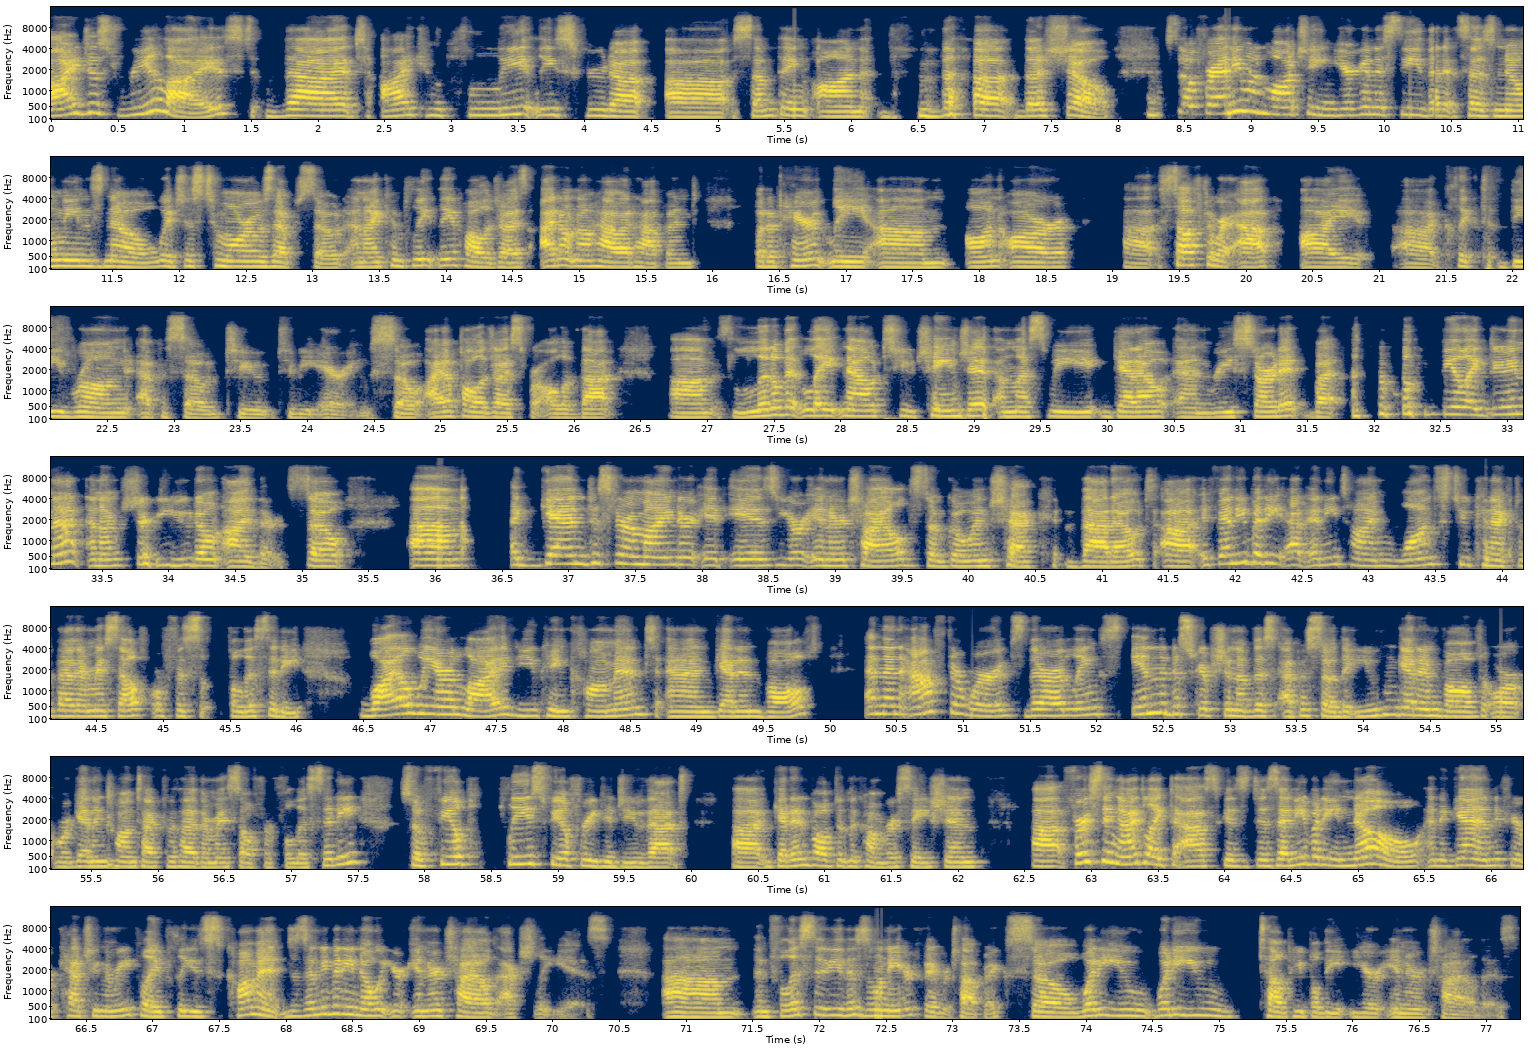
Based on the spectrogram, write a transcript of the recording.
I just realized that I completely screwed up uh, something on the the show. So for anyone watching, you're going to see that it says "no means no," which is tomorrow's episode, and I completely apologize. I don't know how it happened, but apparently um, on our uh, software app, I uh, clicked the wrong episode to to be airing. So I apologize for all of that. Um, it's a little bit late now to change it unless we get out and restart it, but I feel like doing that, and I'm sure you don't either. So um, again, just a reminder, it is your inner child. So go and check that out. Uh, if anybody at any time wants to connect with either myself or Felicity, while we are live, you can comment and get involved. And then afterwards, there are links in the description of this episode that you can get involved or, or get in contact with either myself or Felicity. So feel please feel free to do that. Uh, get involved in the conversation. Uh, first thing I'd like to ask is Does anybody know? And again, if you're catching the replay, please comment. Does anybody know what your inner child actually is? Um, and Felicity, this is one of your favorite topics. So, what do you what do you tell people that your inner child is?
